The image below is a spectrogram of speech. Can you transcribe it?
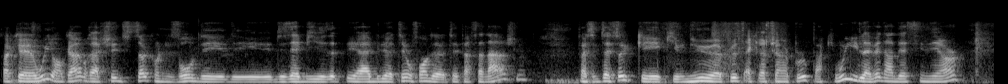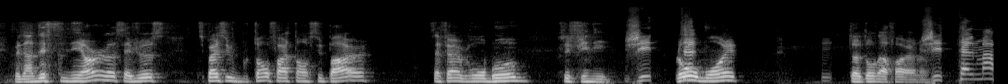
Fait que oui, ils ont quand même racheté du stock au niveau des, des, des habi- des habiletés au fond de tes personnages. que c'est peut-être ça qui est, qui est venu euh, plus accrocher un peu. Parce que oui, il l'avait dans Destiny 1. Mais dans Destiny 1, là, c'est juste tu passes sur le bouton, faire ton super, ça fait un gros boom, c'est fini. J'ai Là, au moins, J'ai tellement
